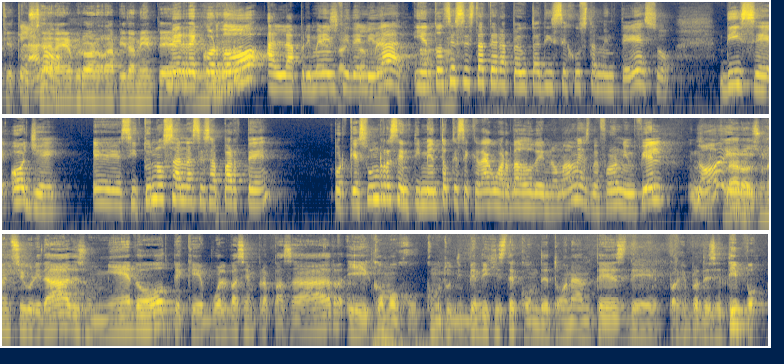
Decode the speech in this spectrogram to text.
que tu cerebro rápidamente... Me recordó a la primera infidelidad. Y entonces esta terapeuta dice justamente eso. Dice, oye, eh, si tú no sanas esa parte, porque es un resentimiento que se queda guardado de no mames, me fueron infiel, ¿no? Claro, es una inseguridad, es un miedo de que vuelva siempre a pasar y como, como tú bien dijiste, con detonantes de, por ejemplo, de ese tipo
